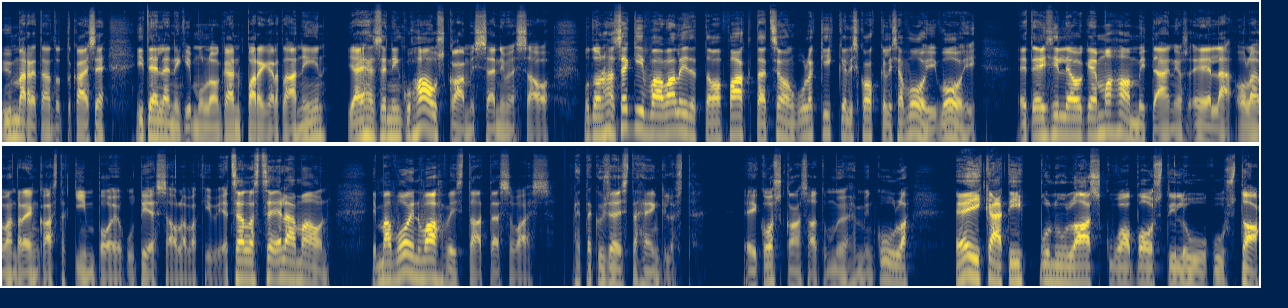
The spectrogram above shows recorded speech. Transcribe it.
ymmärretään totta kai se itsellenikin mulle on käynyt pari kertaa niin, ja eihän se niinku hauskaa missään nimessä ole. Mutta onhan sekin vaan valitettava fakta, että se on kuule kikkelis kokkelis ja voi voi. Että ei sille oikein maha mitään, jos eellä olevan renkaasta kimpoo joku tiessä oleva kivi. Että sellaista se elämä on. Ja mä voin vahvistaa tässä vaiheessa, että kyseistä henkilöstä ei koskaan saatu myöhemmin kuulla, eikä tippunut laskua postiluukusta.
